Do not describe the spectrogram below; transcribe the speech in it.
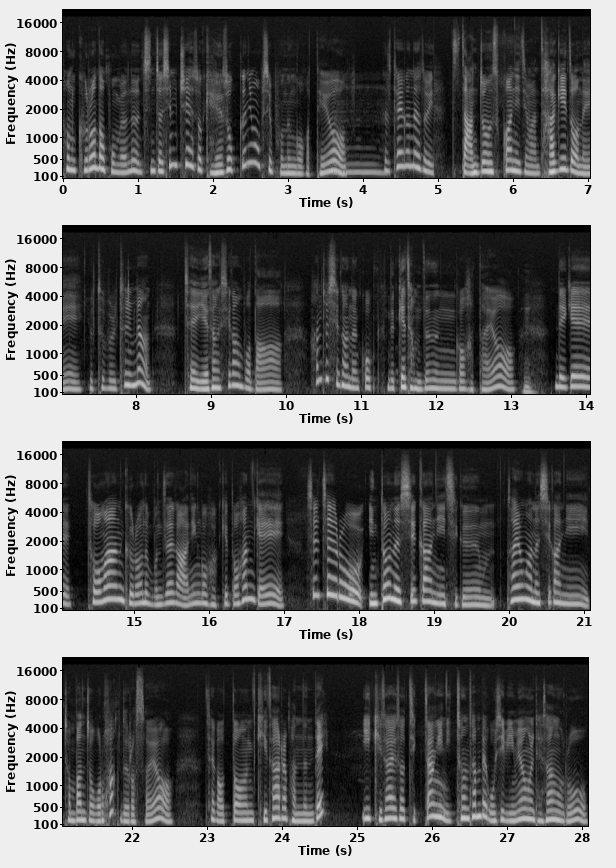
전 그러다 보면은 진짜 심취해서 계속 끊임없이 보는 것 같아요. 음. 그래서 퇴근해도 이- 진짜 안 좋은 습관이지만 자기 전에 유튜브를 틀면 제 예상 시간보다 한두 시간은 꼭 늦게 잠드는 것 같아요. 음. 근데 이게 저만 그러는 문제가 아닌 것 같기도 한 게 실제로 인터넷 시간이 지금 사용하는 시간이 전반적으로 확 늘었어요. 제가 어떤 기사를 봤는데 이 기사에서 직장인 2,352명을 대상으로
